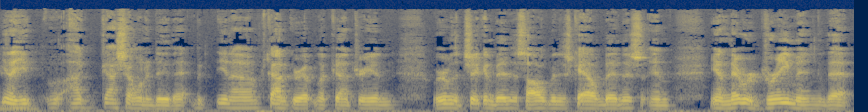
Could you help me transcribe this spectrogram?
you know, you, I, gosh, I want to do that, but you know, I kind of grew up in the country, and we were in the chicken business, hog business, cattle business, and you know, never dreaming that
